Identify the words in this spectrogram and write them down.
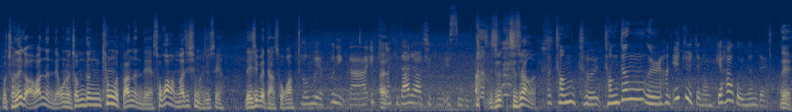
뭐 전화가 와봤는데 오늘 점등 켠것 봤는데 소감 한 마디씩만 해주세요. 내 집에 대한 소감. 너무 예쁘니까 입주가 네. 기다려지고 있습니다. 지수, 지수양은 점, 저, 점등을 한 일주일째 넘게 하고 있는데 네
